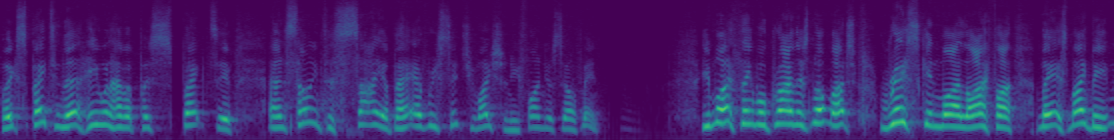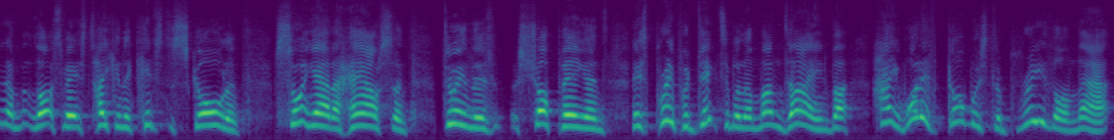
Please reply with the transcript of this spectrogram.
or expecting that He will have a perspective and something to say about every situation you find yourself in. You might think, well, Graham, there's not much risk in my life. I mean, it's maybe you know, lots of it is taking the kids to school and sorting out a house and doing the shopping, and it's pretty predictable and mundane. But hey, what if God was to breathe on that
